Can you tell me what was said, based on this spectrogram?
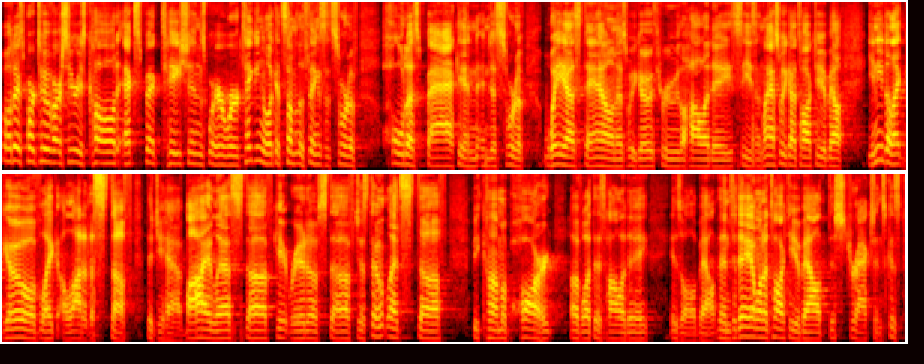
Well, today's part two of our series called Expectations, where we're taking a look at some of the things that sort of hold us back and, and just sort of weigh us down as we go through the holiday season. Last week I talked to you about you need to let go of like a lot of the stuff that you have. Buy less stuff, get rid of stuff. Just don't let stuff become a part of what this holiday is all about. Then today I want to talk to you about distractions because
